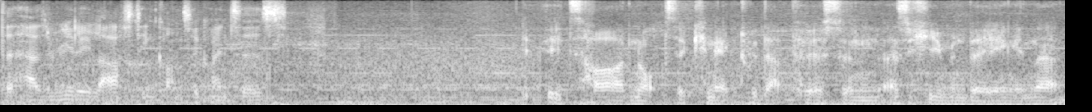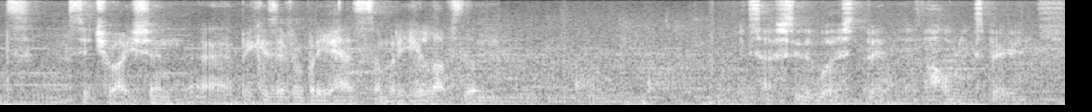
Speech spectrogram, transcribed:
that has really lasting consequences. It's hard not to connect with that person as a human being in that situation uh, because everybody has somebody who loves them. It's actually the worst bit of the whole experience.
